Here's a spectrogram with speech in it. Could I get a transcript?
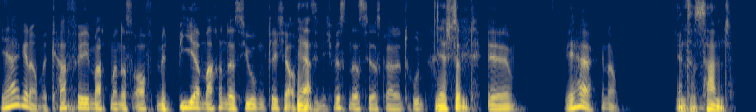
Ja, genau. Mit Kaffee macht man das oft, mit Bier machen das Jugendliche, auch Ja. wenn sie nicht wissen, dass sie das gerade tun. Ja, stimmt. Äh, ja, genau. Interessant.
